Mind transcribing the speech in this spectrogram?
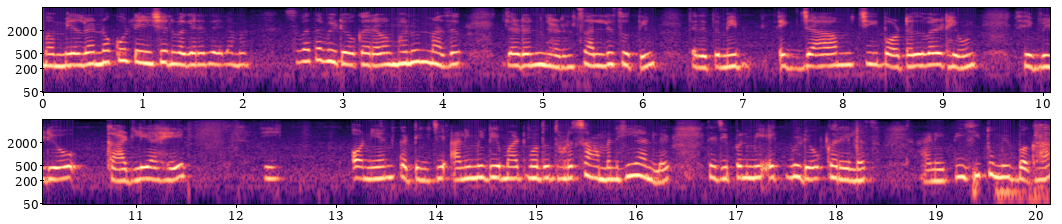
मम्मीला नको टेन्शन वगैरे द्यायला म्हणून स्वतः व्हिडिओ करावा. म्हणून माझं जडणघडण चाललीच होती. तर इथं मी एक जामची बॉटलवर ठेवून हे व्हिडिओ काढली आहे. ही ऑनियन कटिंगची आणि मी डीमार्टमधून थोडं सामानही आणलं आहे त्याची पण मी एक व्हिडिओ करेलच. आणि तीही तुम्ही बघा.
